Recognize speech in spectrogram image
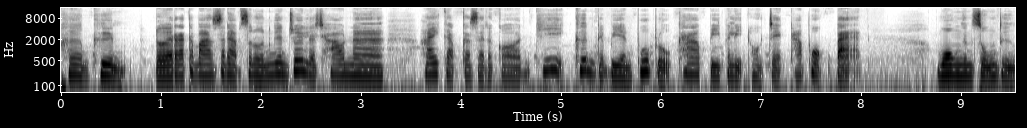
เพิ่มขึ้นโดยรัฐบาลสนับสนุนเงินช่วยเหลือชาวนา ให้กับเกษตรกรที่ขึ้นทะเบียนผู้ปลูกข้าวปีผลิต 67ทับ68 วงเงินสูงถึง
